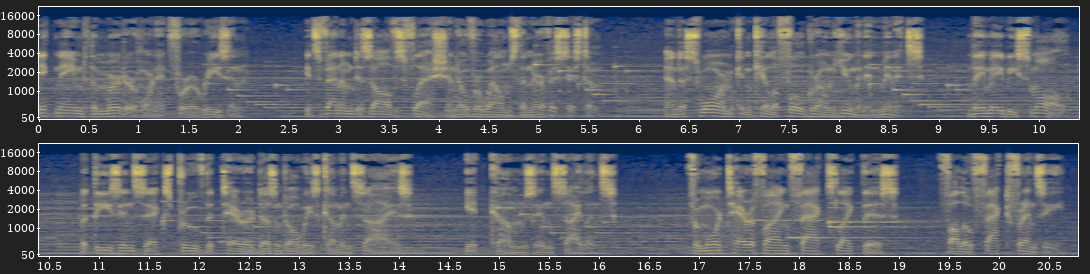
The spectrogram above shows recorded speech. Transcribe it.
Nicknamed the murder hornet for a reason. Its venom dissolves flesh and overwhelms the nervous system. And a swarm can kill a full-grown human in minutes. They may be small, but these insects prove that terror doesn't always come in size. It comes in silence. For more terrifying facts like this, follow FactFrenzi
